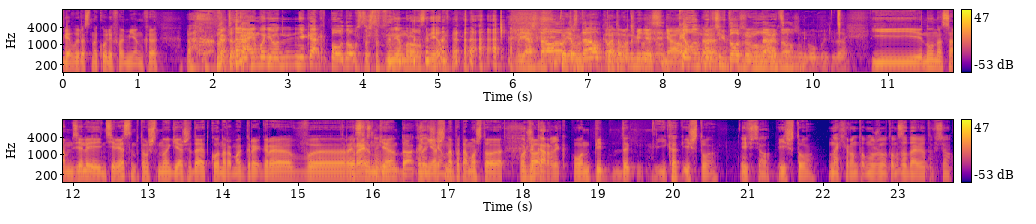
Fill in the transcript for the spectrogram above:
Я вырос на Коле Фоменко. А ему не- никак по удобству, что ты на нем рос, нет? Ну, я ждал, я ждал потом он меня снял. Каламбурчик должен был Да, быть. должен был быть, да. И, ну, на самом деле интересно, потому что многие ожидают Конора Макгрегора в э, рестлинге. Да, конечно, потому что... Он же а, карлик. Он... и как... И что? И все. И что? Нахер он там нужно, там задавит и все.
